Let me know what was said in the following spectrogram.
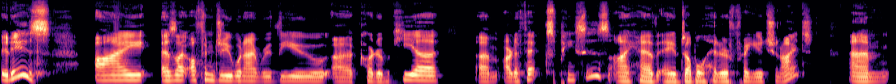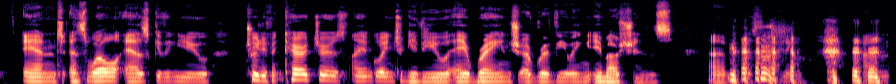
It is. I, as I often do when I review uh, Kotobukiya um, artifacts pieces, I have a double header for you tonight. Um, and as well as giving you two different characters, I am going to give you a range of reviewing emotions um, this evening. Um,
